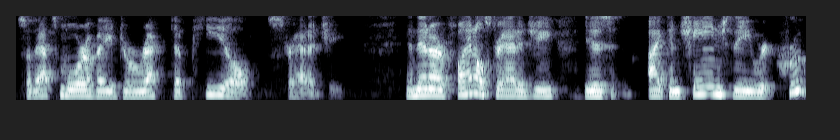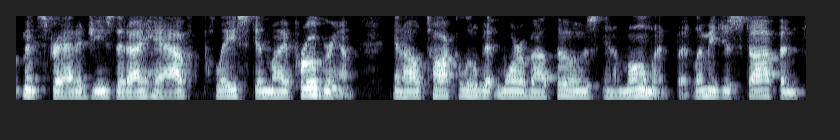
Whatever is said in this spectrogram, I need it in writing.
So that's more of a direct appeal strategy. And then our final strategy is I can change the recruitment strategies that I have placed in my program. And I'll talk a little bit more about those in a moment. But let me just stop and,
